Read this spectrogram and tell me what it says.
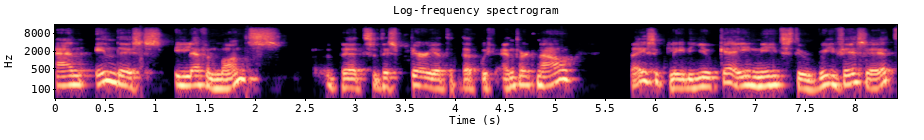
And in this 11 months, that's this period that we've entered now, basically the UK needs to revisit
